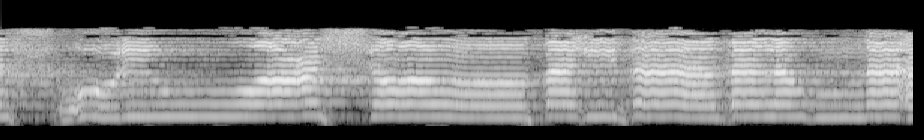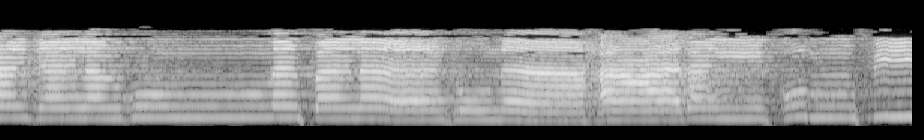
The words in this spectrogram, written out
أشهر وعشرا فإذا بلغن أجلهن فلا جناح عليكم فيما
